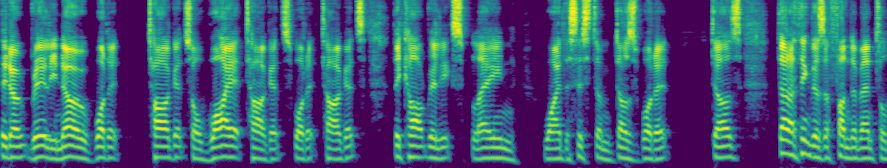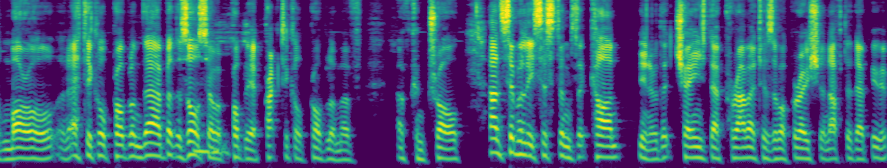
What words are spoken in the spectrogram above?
they don't really know what it targets or why it targets what it targets. They can't really explain why the system does what it does, then I think there's a fundamental moral and ethical problem there, but there's also mm-hmm. a, probably a practical problem of of control. And similarly, systems that can't, you know, that change their parameters of operation after they're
